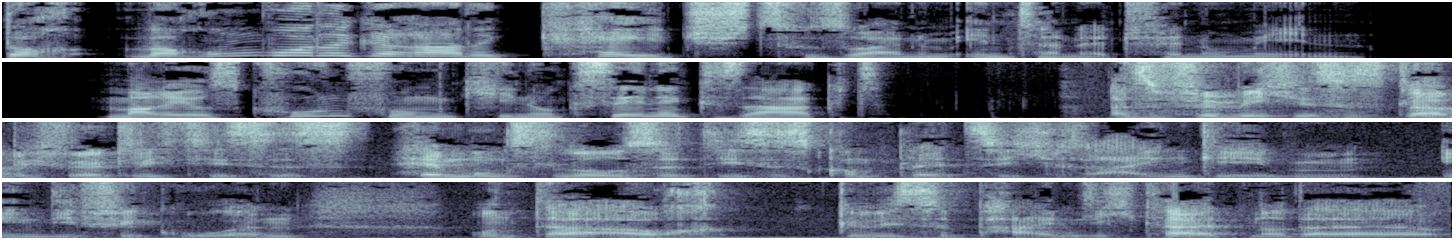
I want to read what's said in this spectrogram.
Doch warum wurde gerade Cage zu so einem Internetphänomen? Marius Kuhn vom Kino Xenik sagt, also für mich ist es, glaube ich, wirklich dieses hemmungslose, dieses komplett sich reingeben in die Figuren und da auch gewisse Peinlichkeiten oder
